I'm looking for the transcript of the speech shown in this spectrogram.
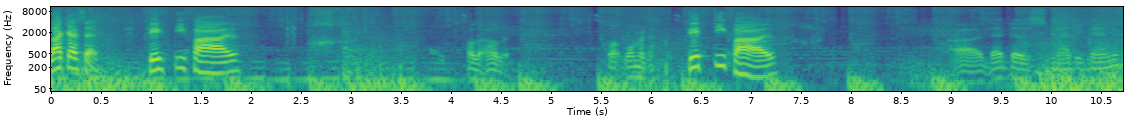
Like I said, 55. Hold it, hold it. One, one more time. 55. Uh, that does magic damage.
